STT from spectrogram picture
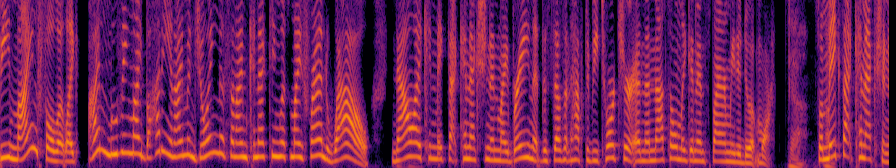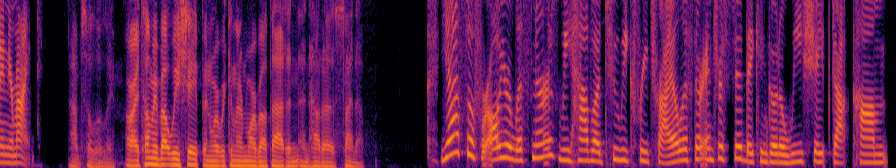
be mindful that like I'm moving my body and I'm enjoying this and I'm connecting with my friend. Wow. Now I can make that connection in my brain that this doesn't have to be torture. And then that's only going to inspire me to do it more. Yeah. So make that connection in your mind. Absolutely. All right. Tell me about WeShape and where we can learn more about that and, and how to sign up. Yeah. So for all your listeners, we have a two week free trial. If they're interested, they can go to weshape.com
